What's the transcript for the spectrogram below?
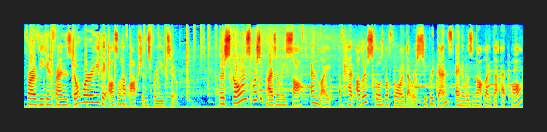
For our vegan friends, don't worry, they also have options for you too. Their scones were surprisingly soft and light. I've had other scones before that were super dense and it was not like that at all.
